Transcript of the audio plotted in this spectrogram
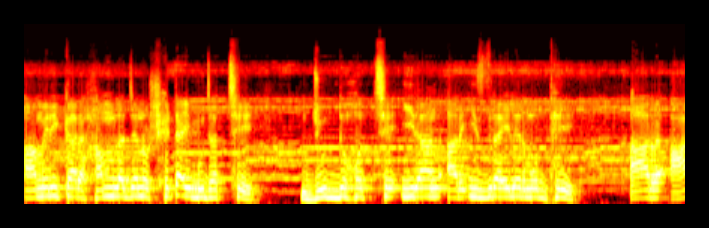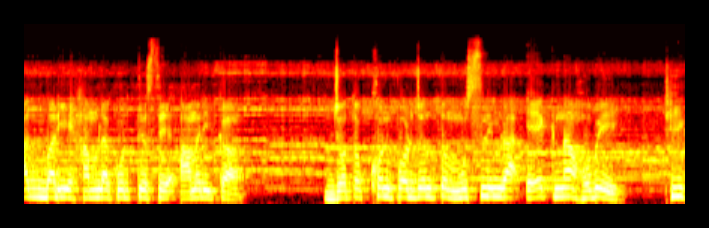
আমেরিকার হামলা যেন সেটাই বুঝাচ্ছে যুদ্ধ হচ্ছে ইরান আর ইসরায়েলের মধ্যে, আর আগ বাড়িয়ে হামলা করতেছে আমেরিকা। যতক্ষণ পর্যন্ত মুসলিমরা এক না হবে, ঠিক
